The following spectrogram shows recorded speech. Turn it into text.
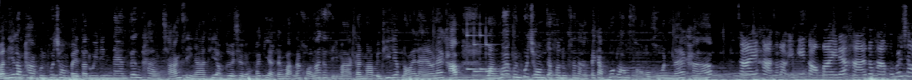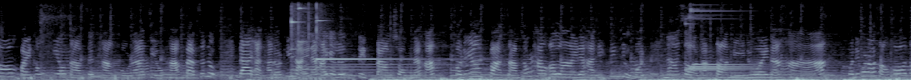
วันนี้เราพาคุณผู้ชมไปตะลุยดินแดนเส้นทางช้างสีงาที่อำเภอเฉลิมพระเกียรติจังหวัดนครราชสีมากันมาเป็นที่เรียบร้อยแล้วนะครับ หวังว่าคุณผู้ชมจะสนุกสนานไปกับพวกเราสองคนนะครับใช่ค่ะสำหรับอีพีต่อไปนะคะ จะพาคุณผู้ชมไปท่องเที่ยวตามเส้นทางโคราชจิโอพาร์คแบบสนุกได้อัธรสที่ไหนนะคะอย่าลืม ติดตามชมนะคะ ขออนุญาตฝาก 3 ช่องทางออนไลน์นะคะ ที่ขึ้นอยู่บนหน้าจอณตอนนี้ด้วยนะคะ วันนี้พวกเราสองคน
